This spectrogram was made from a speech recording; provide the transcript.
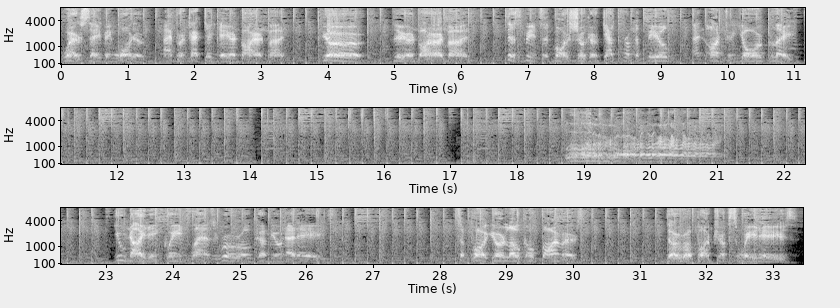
We're saving water and protecting the environment. Yeah, the environment. This means that more sugar gets from the field and onto your plate. Uniting Queensland's rural communities. Support your local farmers. They're a bunch of sweeties.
